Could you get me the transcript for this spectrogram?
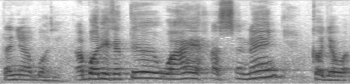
Tanya abah dia. Abah dia kata, "Wahai Hasan, kau jawab."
